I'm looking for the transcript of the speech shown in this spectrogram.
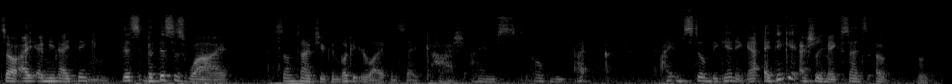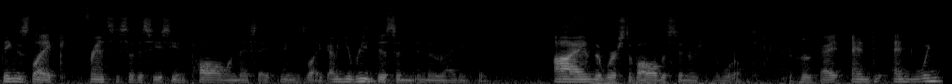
So I, I mean, I think Hmm. this, but this is why sometimes you can look at your life and say, "Gosh, I am still, be- I, I am still beginning." I- think it actually makes sense of Hmm. things like Francis of Assisi and Paul when they say things like, I mean, you read this in, in their writings. Right? I am the worst of all the sinners of the world, Uh-huh. right? And and when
